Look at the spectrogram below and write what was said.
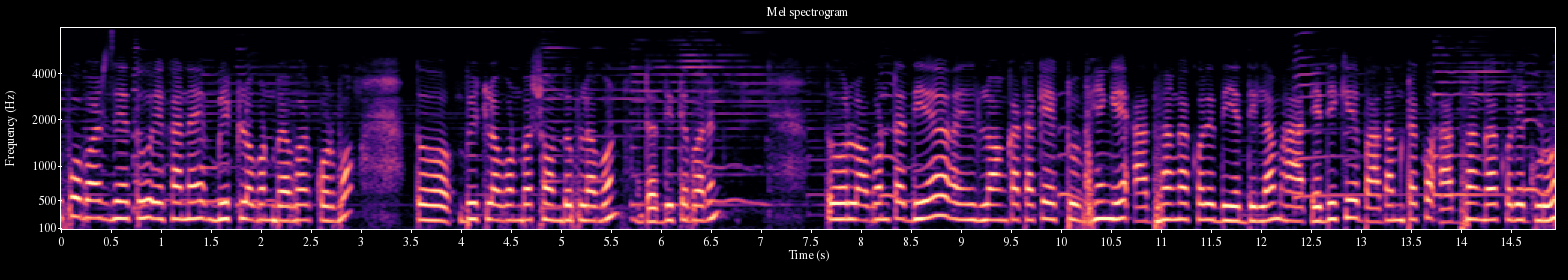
উপবাস যেহেতু এখানে বিট লবণ ব্যবহার করব, তো বিট লবণ বা সন্দুপ লবণ এটা দিতে পারেন। তো লবণটা দিয়ে লঙ্কাটাকে একটু ভেঙে আধ ভাঙ্গা করে দিয়ে দিলাম, আর এদিকে বাদামটাকেও আধ ভাঙ্গা করে গুঁড়ো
